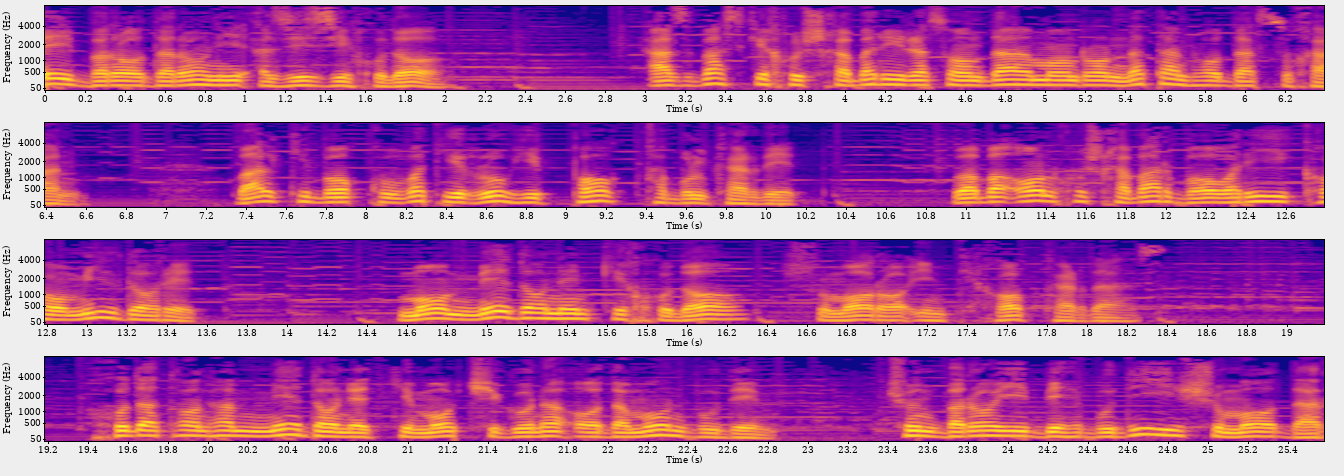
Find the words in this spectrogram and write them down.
Эй бародарони азизи худо аз бас ки хушхабари расондаамонро на танҳо дар сухан балки бо қуввати рӯҳи пок қабул кардед ва ба он хушхабар боварии комил доред мо медонем ки худо шуморо интихоб кардааст худатон ҳам медонед ки мо чӣ гуна одамон будем чун барои беҳбудии шумо дар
